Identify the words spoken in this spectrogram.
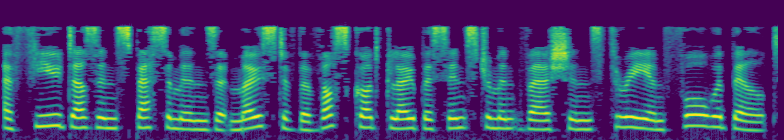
A few dozen specimens at most of the Voskhod Globus instrument versions 3 and 4 were built,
